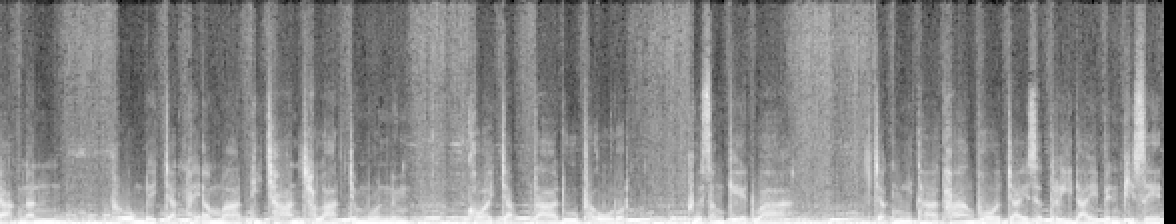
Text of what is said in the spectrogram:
จากนั้น พระองค์ได้จัดให้อำมาตที่ชาญฉลาดจำนวนหนึ่ง คอยจับตาดูพระโอรส เพื่อสังเกตว่าจะมีท่าทางพอใจสตรีใดเป็นพิเศษ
